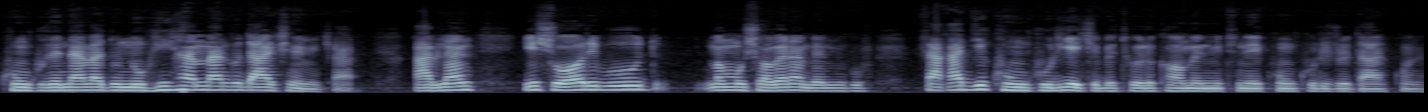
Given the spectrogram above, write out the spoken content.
کنکور 99 هم من رو درک نمی‌کرد. قبلا یه شعاری بود من مشاورم به می‌گفت فقط یه کنکوریه که به طور کامل می‌تونه یه کنکوری رو درک کنه.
